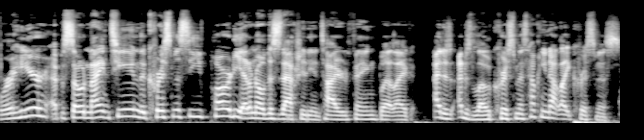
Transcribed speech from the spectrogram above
We're here, episode 19, the Christmas Eve party. I don't know if this is actually the entire thing, but like I just I just love Christmas. How can you not like Christmas?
